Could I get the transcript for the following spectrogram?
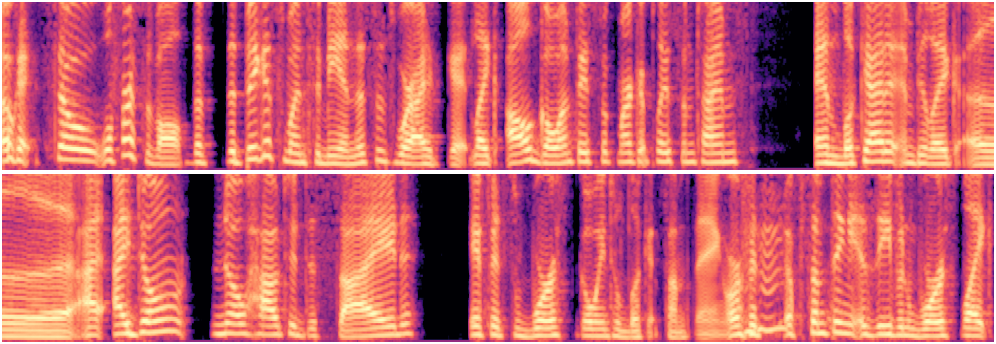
Okay, so well, first of all, the the biggest one to me, and this is where I get like I'll go on Facebook Marketplace sometimes and look at it and be like, uh, I I don't know how to decide if it's worth going to look at something or if it's Mhm. if something is even worth like.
